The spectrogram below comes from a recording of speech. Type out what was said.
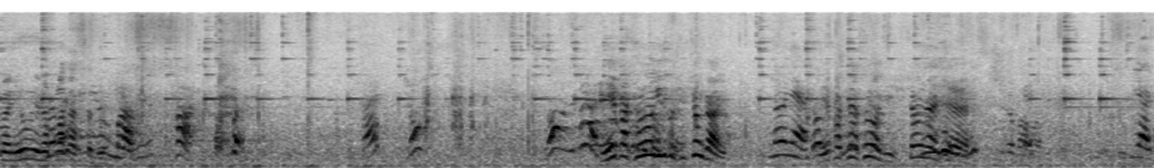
Kurwa, nie umiem zaplatać sobie. Nie patrz na nogi, tylko się ściągaj. No nie. Nie patrz na nogi, ściągaj się. Jak?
